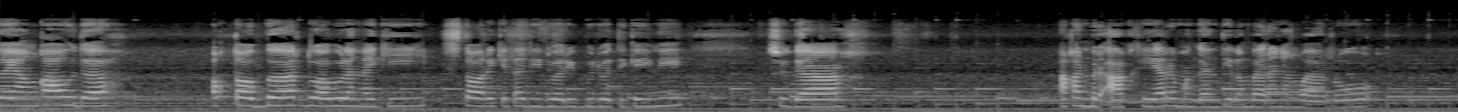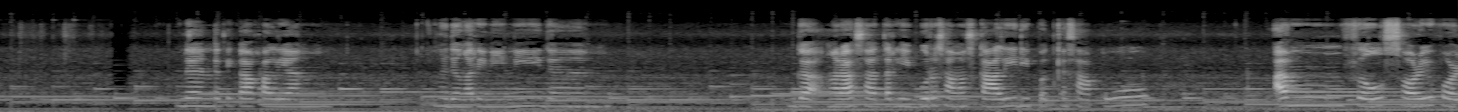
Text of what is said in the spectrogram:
gak yang kau udah Oktober dua bulan lagi. Story kita di 2023 ini sudah akan berakhir mengganti lembaran yang baru. Dan ketika kalian ngedengerin ini dan nggak ngerasa terhibur sama sekali di podcast aku. I'm feel sorry for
